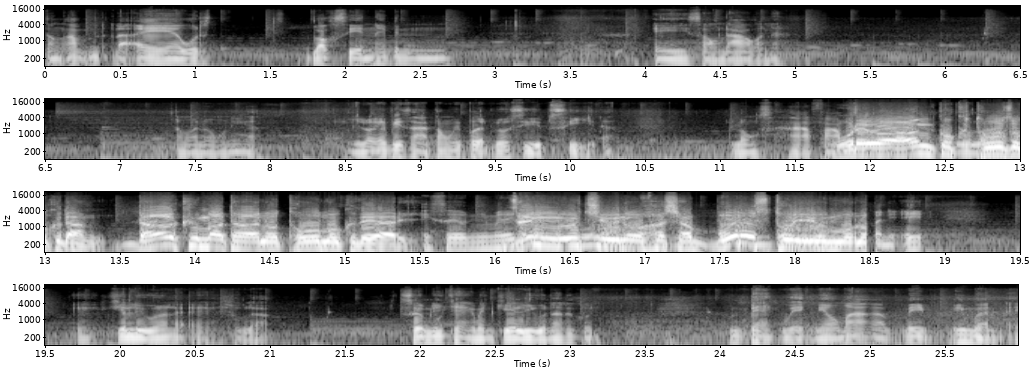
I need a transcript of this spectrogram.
ต้องอัพไออาวุธวัคซีนให้เป็น ไอสองดาวก่อนนะ เอามาลงนี่กันฮีโร่เอพิซาต้องไปเปิดเวล44 นะ ลงหาฟาร์ม 俺は暗黒盗賊団ダークマターの頭目であ ไอ り เซิร์ฟนี้ไม่ได้ 全宇宙の覇者ボロスというもの ปันนี้เอ๊ะเอ๊ะเกลิวนั่นแหละเออถูกแล้วเซิร์ฟนี้แจกเป็นเกลิวนะทุกคน มันแปลกแหวกแนวมากครับ ไม่ไม่เหมือนไอ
